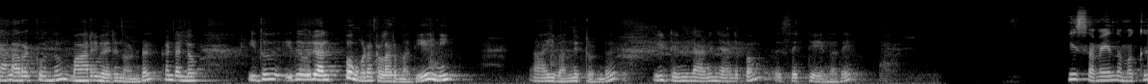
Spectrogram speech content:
കളറൊക്കെ ഒന്ന് മാറി വരുന്നുണ്ട്. കണ്ടല്ലോ? ഇത് ഇത് ഒരു അല്പം കൂടെ കളർ മതി. ഇനി ആയി വന്നിട്ടുണ്ട്. ഈ ടിന്നിലാണ് ഞാനിപ്പം സെറ്റ് ചെയ്യുന്നത്. ഈ സമയം നമുക്ക്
